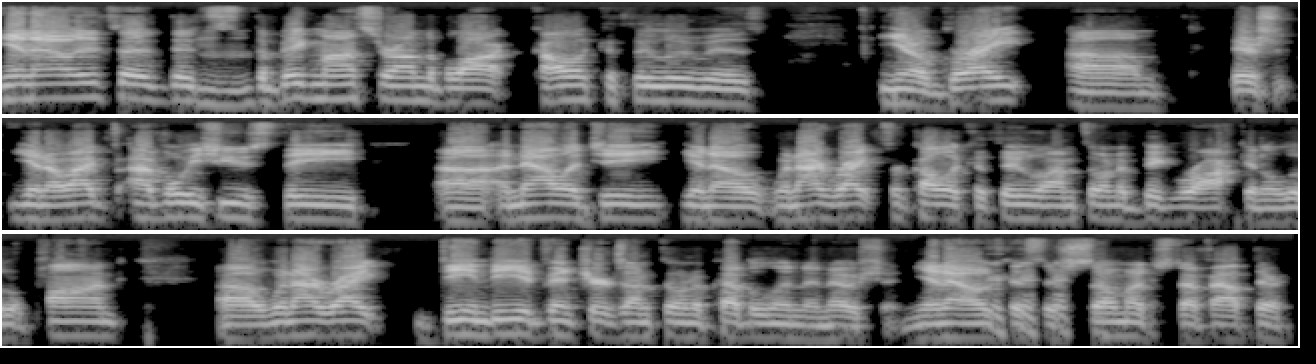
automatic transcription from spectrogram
You know, it's a it's mm-hmm. the big monster on the block. Call of Cthulhu is, you know, great. Um, there's you know I've I've always used the uh, analogy. You know, when I write for Call of Cthulhu, I'm throwing a big rock in a little pond. Uh, when I write D and D adventures, I'm throwing a pebble in an ocean. You know, because there's so much stuff out there.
